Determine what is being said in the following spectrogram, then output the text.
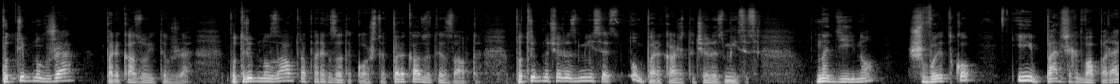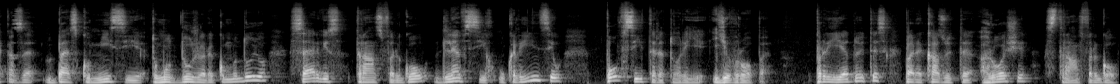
Потрібно вже. Переказуйте вже. Потрібно завтра переказати кошти. Переказуйте завтра. Потрібно через місяць, ну перекажете через місяць. Надійно, швидко і перших два перекази без комісії. Тому дуже рекомендую сервіс TransferGo для всіх українців по всій території Європи. Приєднуйтесь, переказуйте гроші з TransferGo.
